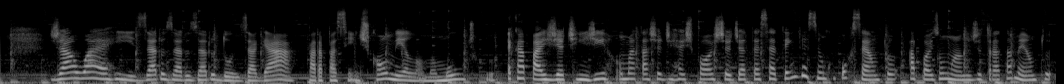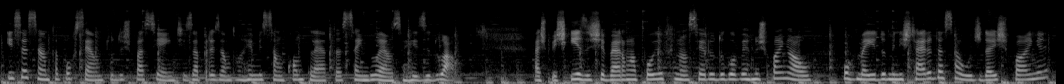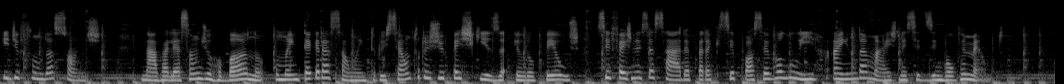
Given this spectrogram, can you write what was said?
Já o ARI-0002H, para pacientes com mieloma múltiplo, é capaz de atingir uma taxa de resposta de até 75% após um ano de tratamento e 60% dos pacientes apresentam remissão completa sem doença residual. As pesquisas tiveram apoio financeiro do governo espanhol, por meio do Ministério da Saúde da Espanha e de fundações. Na avaliação de Urbano, uma integração entre os centros de pesquisa europeus se fez necessária para que se possa evoluir ainda mais nesse desenvolvimento.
